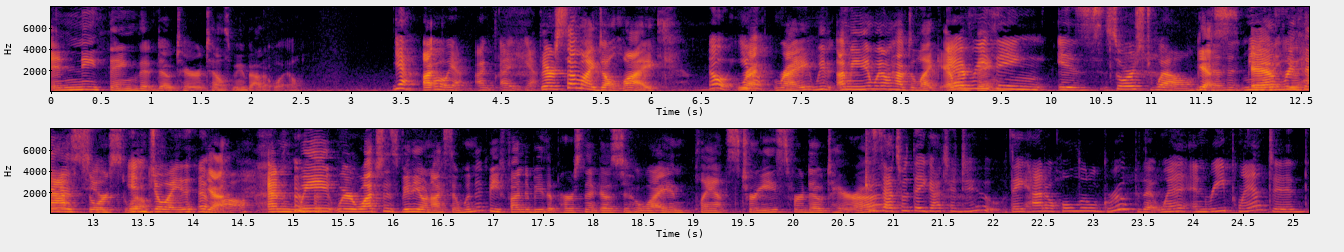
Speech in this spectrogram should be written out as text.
anything that doTERRA tells me about oil. yeah. I- oh yeah. I, I yeah. There's some I don't like, No, you right? don't- Right. We. I mean, we don't have to like everything. everything is sourced well. Yes, doesn't mean everything that you have is to sourced well. enjoy them Yeah. all. and we we were watching this video, and I said, wouldn't it be fun to be the person that goes to Hawaii and plants trees for DoTerra? Because that's what they got to do. They had a whole little group that went and replanted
